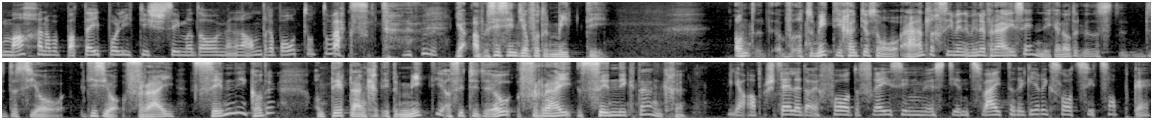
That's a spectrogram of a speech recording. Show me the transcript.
machen würde, aber parteipolitisch sind wir da in einem anderen Boot unterwegs. ja, aber Sie sind ja von der Mitte. Und die Mitte könnte ja so ähnlich sein wie eine Freisinnige. Oder? Das, das ja, die sind ja freisinnig, oder? Und ihr denkt in der Mitte, also ihr auch freisinnig denken. Ja, aber stellt euch vor, der Freisinn müsste einen zweiten Regierungsratssitz abgeben.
